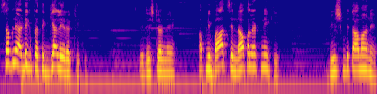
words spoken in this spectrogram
सबने अडिग प्रतिज्ञा ले रखी थी। युधिष्ठर ने अपनी बात से ना पलटने की। भीष्म पितामह ने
